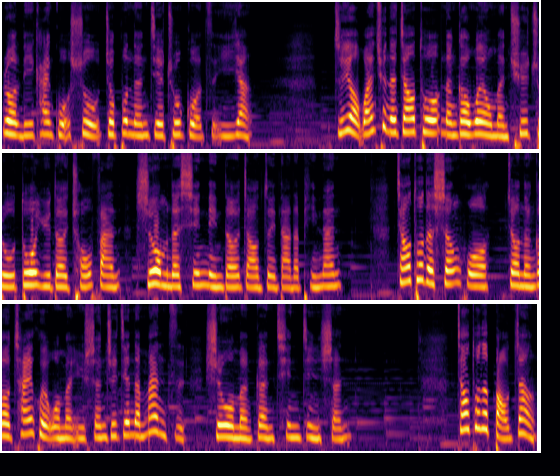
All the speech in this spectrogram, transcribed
若离开果树，就不能结出果子一样。只有完全的交托，能够为我们驱逐多余的愁烦，使我们的心灵得着最大的平安。交托的生活，就能够拆毁我们与神之间的幔子，使我们更亲近神。交托的保障，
